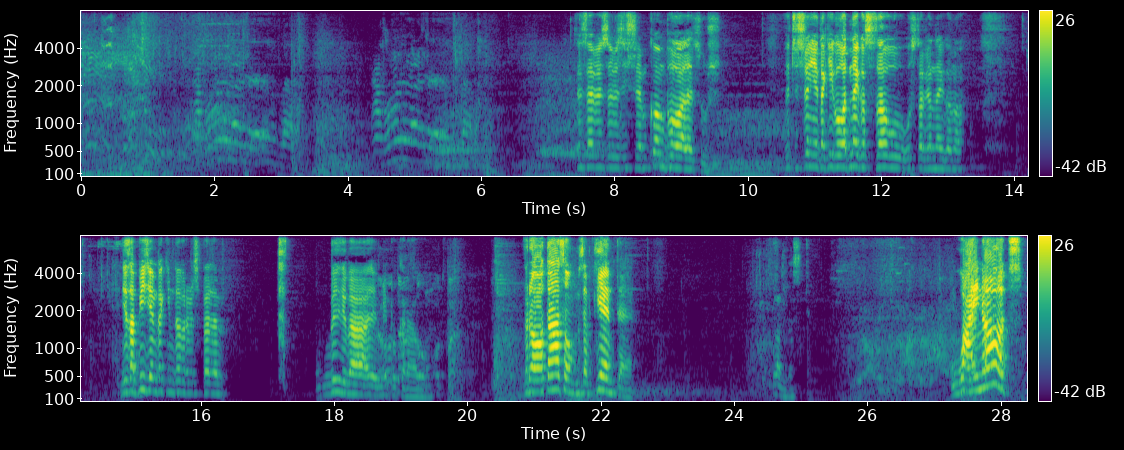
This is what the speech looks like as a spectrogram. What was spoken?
Ten sobie zniszczyłem combo, ale cóż. Wyczyszczenie takiego ładnego stołu ustawionego, no. Nie zabiciem takim dobrym spelem. By chyba mnie pokarało. Wrota są zamknięte! Why not?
